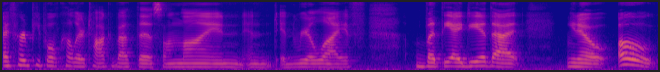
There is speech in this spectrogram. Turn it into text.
I've heard people of color talk about this online and in real life, but the idea that you know, oh,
